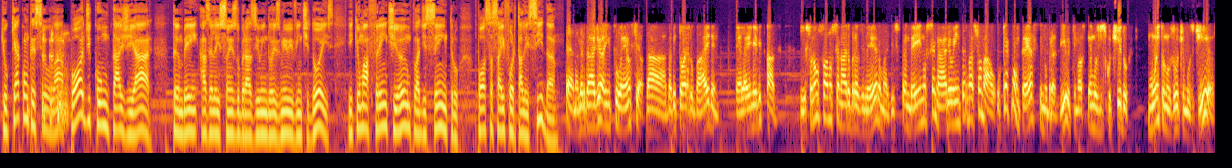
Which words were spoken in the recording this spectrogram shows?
que o que aconteceu lá pode contagiar também as eleições do Brasil em 2022 e que uma frente ampla de centro possa sair fortalecida? É, na verdade, a influência da, da vitória do Biden ela é inevitável. Isso não só no cenário brasileiro, mas isso também no cenário internacional. O que acontece no Brasil, e que nós temos discutido muito nos últimos dias,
